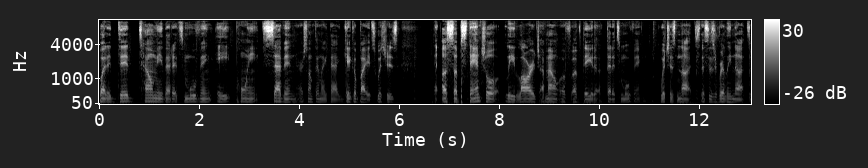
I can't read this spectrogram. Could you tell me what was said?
but it did tell me that it's moving 8.7 or something like that gigabytes, which is a substantially large amount of, of data that it's moving, which is nuts. This is really nuts.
